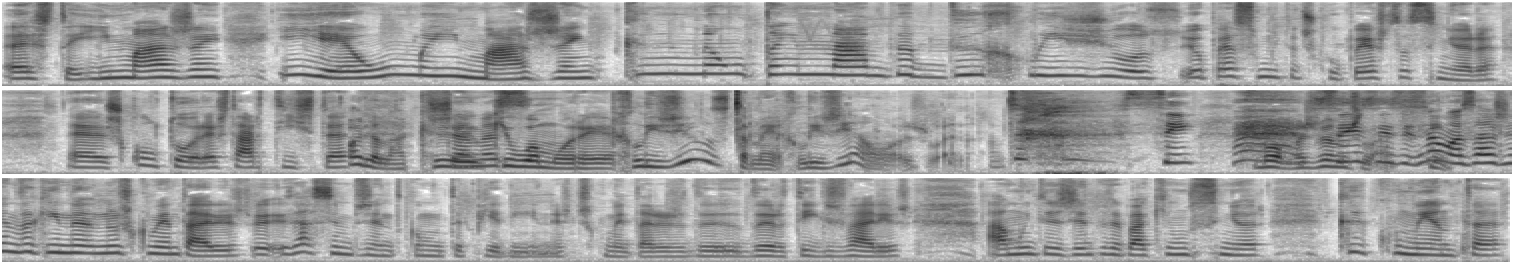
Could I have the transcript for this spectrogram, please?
esta imagem e é uma imagem que não tem nada de religioso. Eu peço muita desculpa a esta senhora, a escultora, esta artista. Olha lá, que, que o amor é religioso, também é religião, Joana. Sim. Bom, mas vamos sim, lá. sim, sim. sim. Não, mas há gente aqui nos comentários. eh, Há sempre gente com muita piadinha nestes comentários de, de artigos vários. Há muita gente, por exemplo, há aqui um senhor que comenta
